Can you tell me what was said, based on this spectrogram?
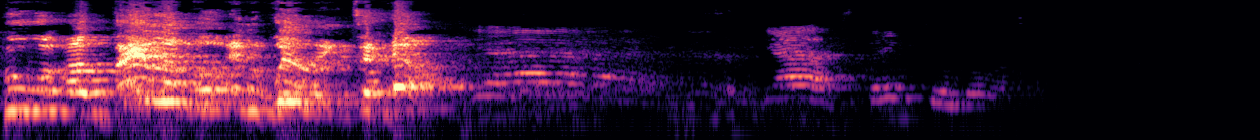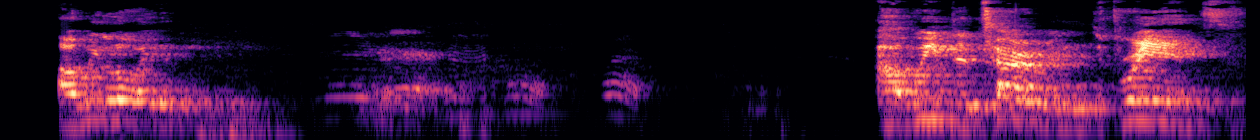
who were available and willing to help. Yes. Yes. Thank you, Lord. Are we loyal? Are we determined friends,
